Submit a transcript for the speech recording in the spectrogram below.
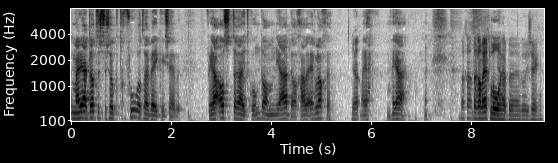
maar ja, dat is dus ook het gevoel wat wij wekelijks hebben. Van ja, als het eruit komt, dan, ja, dan gaan we echt lachen. Ja. Maar ja, maar ja, dan gaan, dan gaan we echt lol hebben, wil je zeggen.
